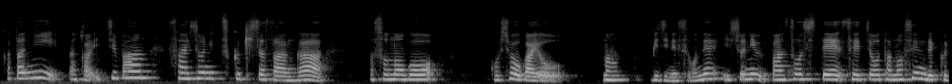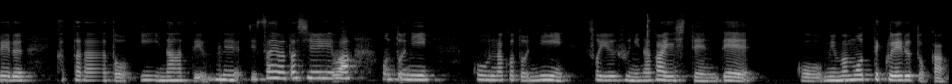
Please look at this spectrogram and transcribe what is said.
方になんか一番最初につく記者さんがその後こう生涯を、まあ、ビジネスをね一緒に伴走して成長を楽しんでくれる方だといいなっていう、で実際私は本当にこんなことにそういうふうに長い視点でこう見守ってくれるとか、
